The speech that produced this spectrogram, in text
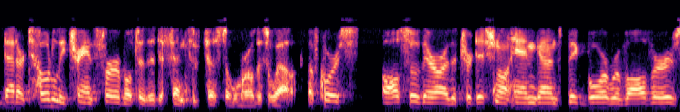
that are totally transferable to the defensive pistol world as well. Of course, also, there are the traditional handguns, big bore revolvers,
